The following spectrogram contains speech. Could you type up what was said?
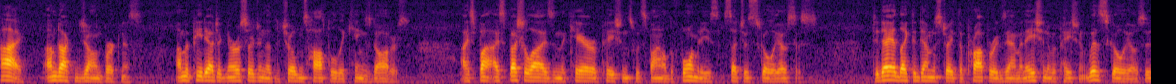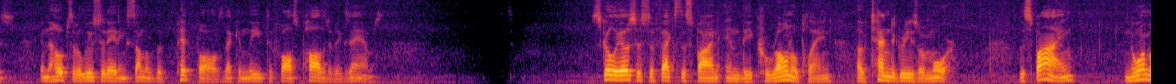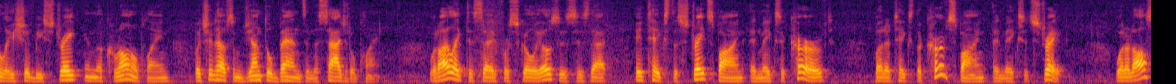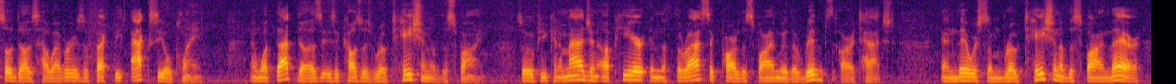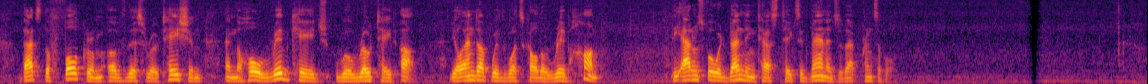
Hi, I'm Dr. John Birknes. I'm a pediatric neurosurgeon at the Children's Hospital of the King's Daughters. I, I, specialize in the care of patients with spinal deformities such as scoliosis. Today I'd like to demonstrate the proper examination of a patient with scoliosis in the hopes of elucidating some of the pitfalls that can lead to false positive exams. Scoliosis affects the spine in the coronal plane of 10 degrees or more. The spine normally should be straight in the coronal plane, but should have some gentle bends in the sagittal plane. What I like to say for scoliosis is that it takes the straight spine and makes it curved, but it takes the curved spine and makes it straight. What it also does, however, is affect the axial plane. And what that does is it causes rotation of the spine. So if you can imagine up here in the thoracic part of the spine where the ribs are attached, and there was some rotation of the spine there, that's the fulcrum of this rotation, and the whole rib cage will rotate up. You'll end up with what's called a rib hump. The Adams forward bending test takes advantage of that principle.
